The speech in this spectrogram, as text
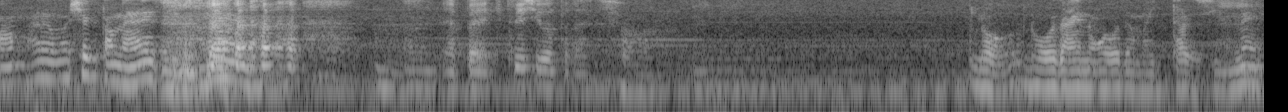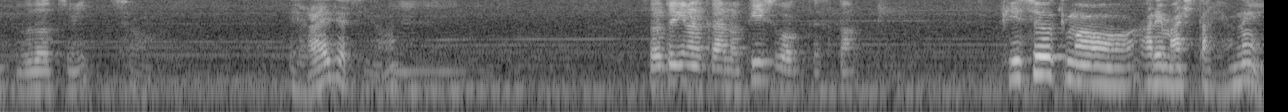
あんまり面白くとないですよね。う んやっぱりきつい仕事だそう。老老大の方でも行ったですよね、ぶどう摘み？そう。偉いですよ、その時なんかあのピースウォークですか？ピースウォークもありましたようん。ね、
